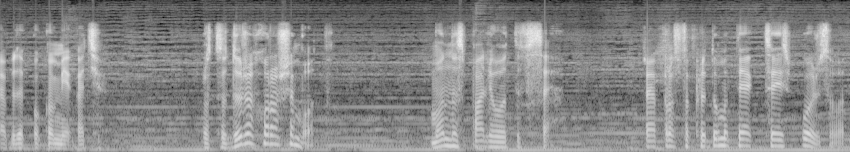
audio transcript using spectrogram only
Треба буде покомікати. Просто дуже хороший мод. Можна спалювати все. Треба просто придумати, як це використовувати.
